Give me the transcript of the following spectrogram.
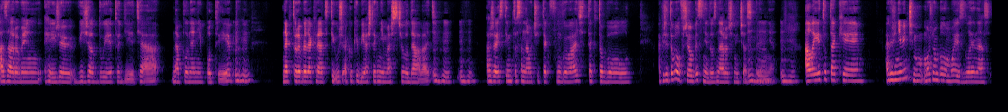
A zároveň, hej, že vyžaduje to dieťa naplňanie potrieb. Mm-hmm na ktoré veľakrát ty už ako keby až tak nemáš z čoho dávať. Mm-hmm, A že aj s týmto sa naučiť tak fungovať, tak to bol... Akože to bol všeobecne dosť náročný čas mm-hmm, pre mňa. Mm-hmm. Ale je to také... Akože neviem, či možno bolo moje zlé nas,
